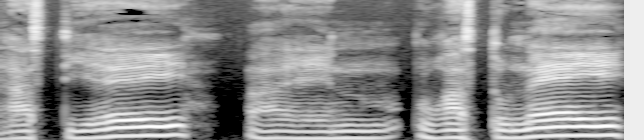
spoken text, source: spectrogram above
egaztiei, en, ugaztunei,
